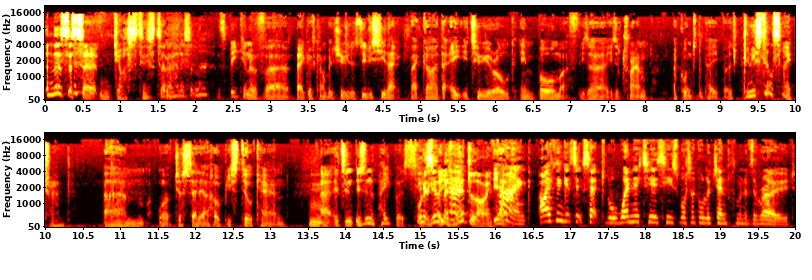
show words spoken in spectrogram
And there's a certain justice to that, isn't there? Speaking of uh, beggars can't be choosers, did you see that that guy, that 82 year old in Bournemouth? He's a he's a tramp, according to the papers. Can you still say tramp? Um, well, I've just said it. I hope you still can. Uh, it's in it's in the papers. Well, it's in Are the you- headline. Yeah. Frank, I think it's acceptable when it is he's what I call a gentleman of the road.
